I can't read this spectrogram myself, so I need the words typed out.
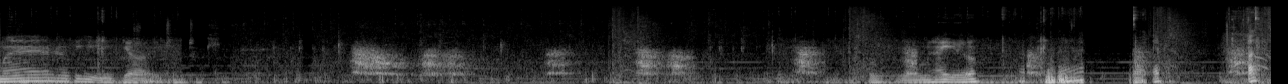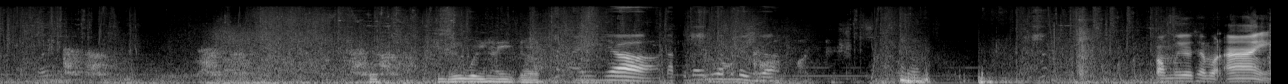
Má nó cái gì trời. Ui, rồi mình hay dữ giữ quy hay trời Hay nhờ Đặt cái đây luôn cho mình nhờ Không yêu thêm một ai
